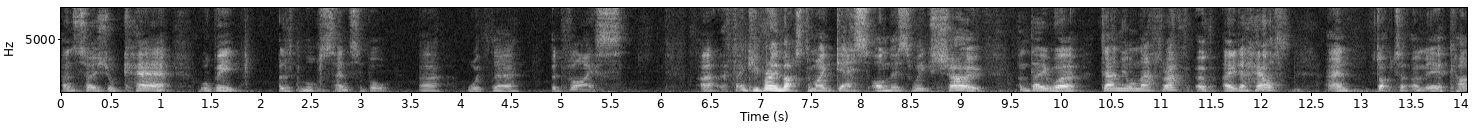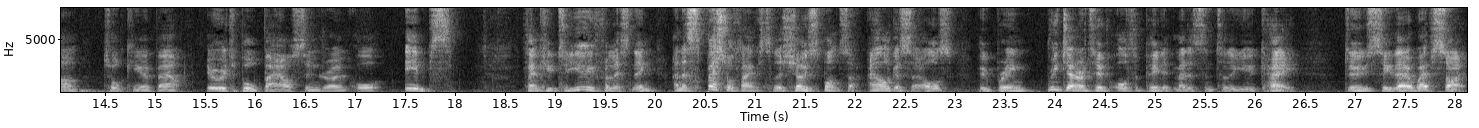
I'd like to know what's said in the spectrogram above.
and social care will be a little more sensible uh, with their advice. Uh, thank you very much to my guests on this week's show, and they were Daniel Nathrath of Ada Health and Dr. Amir Khan talking about irritable bowel syndrome or IBS. Thank you to you for listening, and a special thanks to the show sponsor Algacells, who bring regenerative orthopaedic medicine to the UK. Do see their website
